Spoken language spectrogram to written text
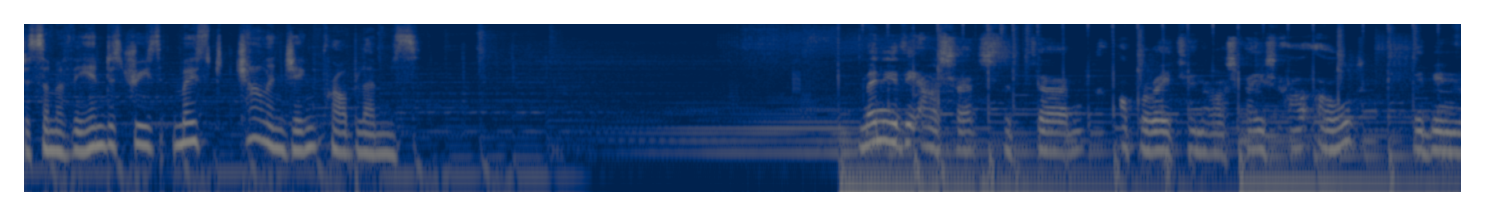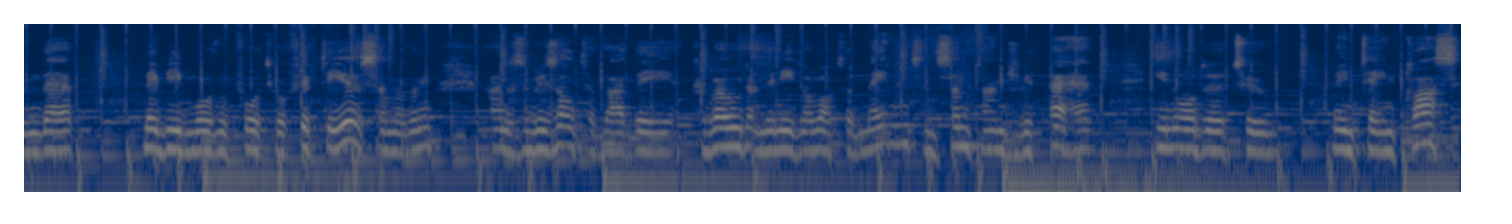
to some of the industry's most challenging problems. Many of the assets that um, operate in our space are old. They've been there maybe more than 40 or 50 years, some of them, and as a result of that, they corrode and they need a lot of maintenance and sometimes repair in order to maintain class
